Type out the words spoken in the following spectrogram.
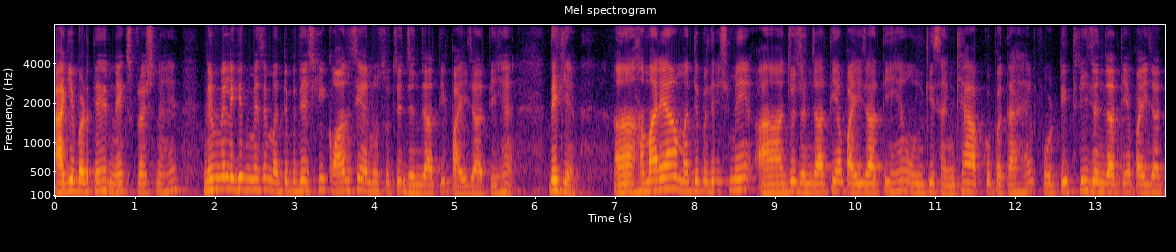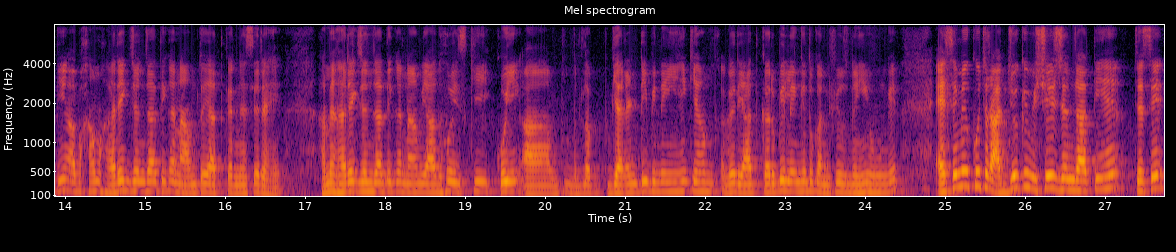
आगे बढ़ते हैं, नेक्स्ट प्रश्न है, निम्नलिखित में से मध्य प्रदेश की कौन सी अनुसूचित जनजाति पाई जाती है? देखिए हमारे यहाँ मध्य प्रदेश में आ, जो जनजातियाँ पाई जाती हैं उनकी संख्या आपको पता है 43 जनजातियाँ पाई जाती हैं। अब हम हर एक जनजाति का नाम तो याद करने से रहे। हमें हर एक जनजाति का नाम याद हो इसकी कोई आ, मतलब गारंटी भी नहीं है कि हम अगर याद कर भी लेंगे तो कंफ्यूज नहीं होंगे। ऐसे में कुछ राज्यों की विशेष जनजाति हैं जैसे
